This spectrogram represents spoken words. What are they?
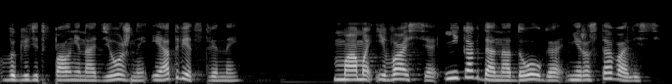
выглядит вполне надежной и ответственной. Мама и Вася никогда надолго не расставались,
